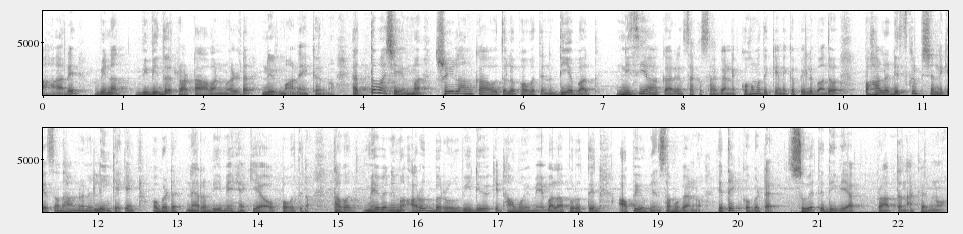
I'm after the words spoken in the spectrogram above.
ආහාරය වෙනත් විවිධ රටාවන් වලට නිර්මාණය කරනවා. ඇත්ත වශයෙන්ම ශ්‍රී ලංකාව තුළ පවතින දියබත් නිසි ආකාරයෙන් සකසා ගන්න කොහොමද කියන එක පිළිබඳව පහළ ඩිස්ක්‍රිප්ෂන් එකේ සඳහන් වන ලින්ක් එකෙන් ඔබට නැරඹීමේ හැකියාව පවතිනවා. තවත් මෙවැනිම අරුත්බර වීඩියෝ එකකින් හමු වෙමේ බලාපොරොත්තුෙන් අපි ඔබෙන් සමුගන්නවා. එතෙක් ඔබට සුවැති දිවියක් ප්‍රාර්ථනා කරනවා.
